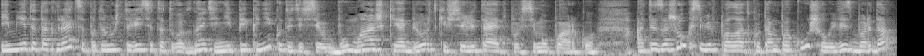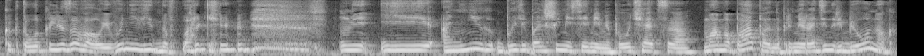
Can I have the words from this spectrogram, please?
И мне это так нравится, потому что весь этот вот, знаете, не пикник, вот эти все бумажки, обертки, все летает по всему парку. А ты зашел к себе в палатку, там покушал, и весь бардак как-то локализовал. Его не видно в парке. И, они были большими семьями. Получается, мама, папа, например, один ребенок,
